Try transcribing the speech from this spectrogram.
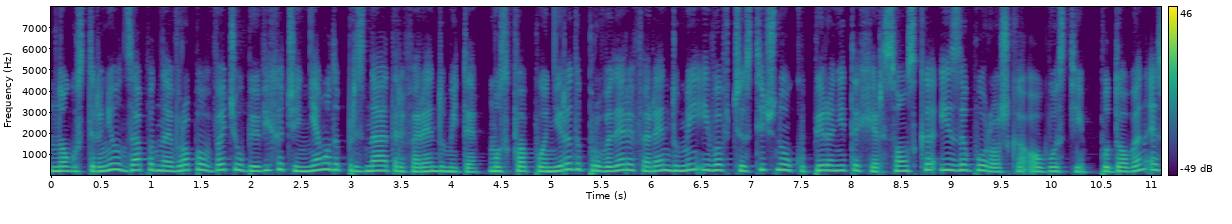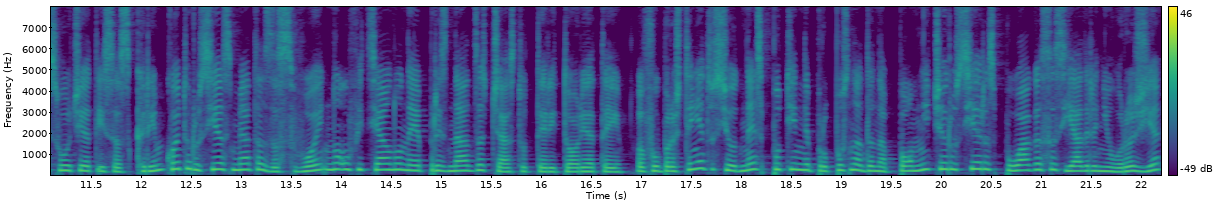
Много страни от Западна Европа вече обявиха, че няма да признаят референдумите. Москва планира да проведе референдуми и в частично окупираните Херсонска и Запорожка области. Подобен е случаят и с Крим, който Русия смята за свой, но официално не е признат за част от територията й. В обращението си от днес Путин не пропусна да напомни, че Русия разполага с ядрени оръжия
